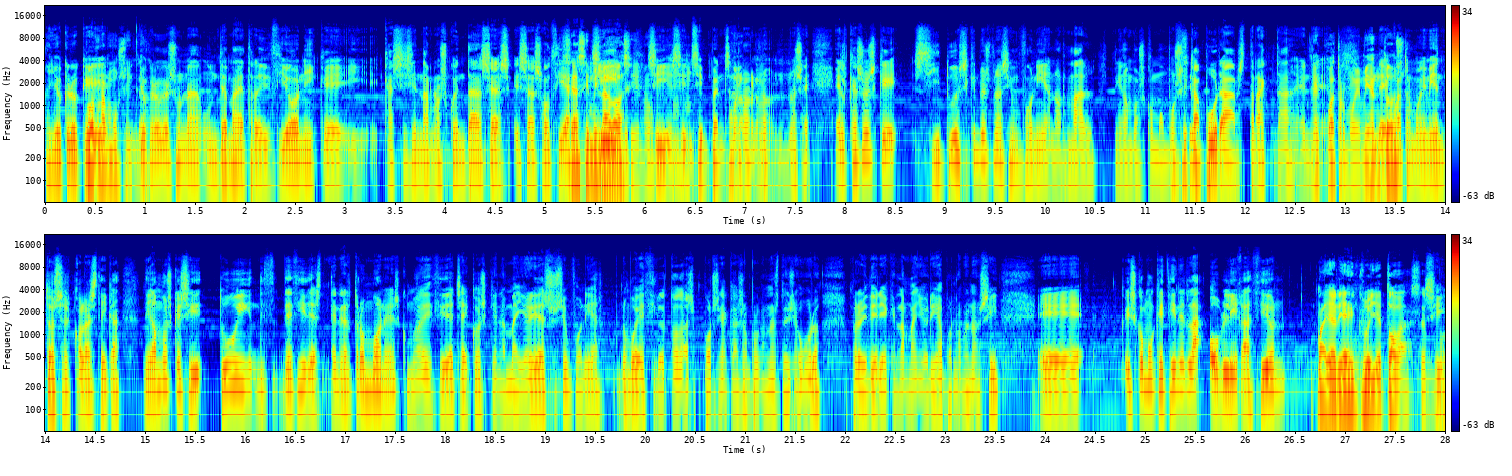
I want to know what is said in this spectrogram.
Yo creo que, por la música? Yo creo que es una- un tema de tradición y que y casi sin darnos cuenta se, as- se asocia. Se ha asimilado sin- así, ¿no? Sí, sin, pensarlo. Bueno, no, sé. El caso es que si tú escribes una sinfonía normal, digamos como música Sí. pura, abstracta, en, De cuatro movimientos. de cuatro movimientos escolástica, digamos que si tú decides tener trombones, como decide Tchaikovsky en la mayoría de sus sinfonías, no voy a decir todas por si acaso, porque no estoy seguro, pero yo diría que en la mayoría por lo menos sí, eh, es como que tienes la obligación Mayoría incluye todas. Sí,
